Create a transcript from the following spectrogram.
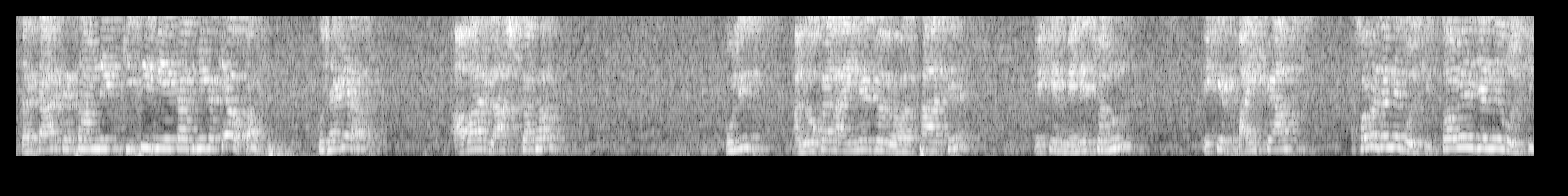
सरकार के सामने किसी भी एक आदमी का क्या औकात है कुछ है क्या আবার লাস্ট কথা পুলিশ আর লোকাল আইনের যে ব্যবস্থা আছে একে মেনে চলুন একে বাইপাস সবের জন্য বলছি সবের জন্য বলছি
